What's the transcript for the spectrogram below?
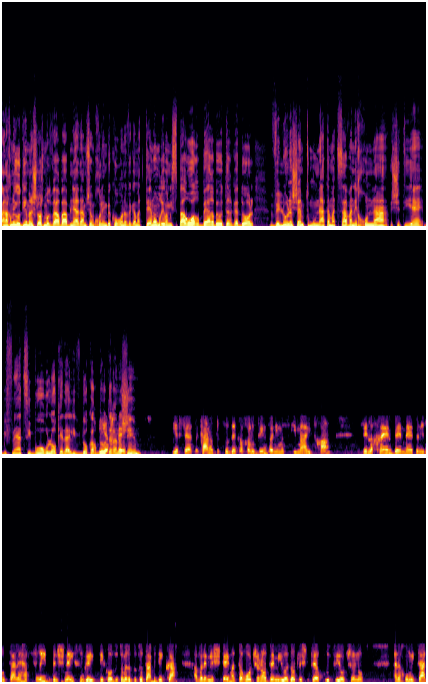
אנחנו יודעים על 304 בני אדם שהם חולים בקורונה, וגם אתם אומרים, המספר הוא הרבה הרבה יותר גדול. ולו לשם תמונת המצב הנכונה שתהיה בפני הציבור, לא כדאי לבדוק הרבה יפה. יותר אנשים? יפה. אז כאן אתה צודק לחלוטין, ואני מסכימה איתך. ולכן באמת אני רוצה להפריד בין שני סוגי בדיקות. זאת אומרת, זאת אותה בדיקה, אבל הן לשתי מטרות שונות והן מיועדות לשתי אוכלוסיות שונות. אנחנו מצד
